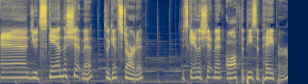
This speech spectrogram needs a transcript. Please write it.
and you'd scan the shipment to get started. You scan the shipment off the piece of paper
